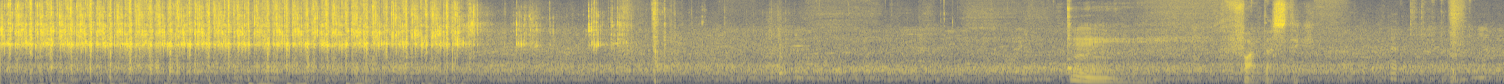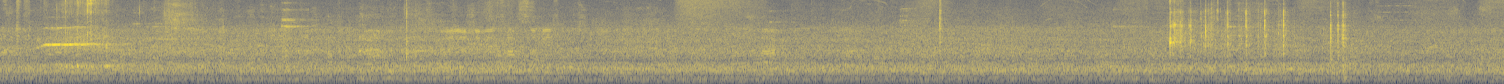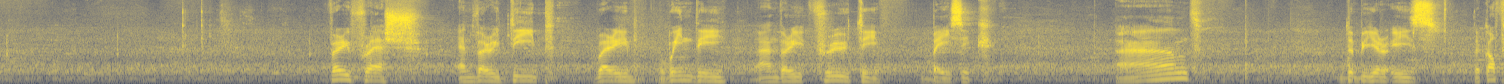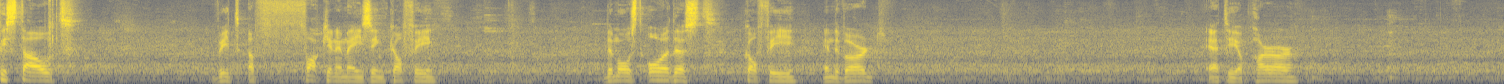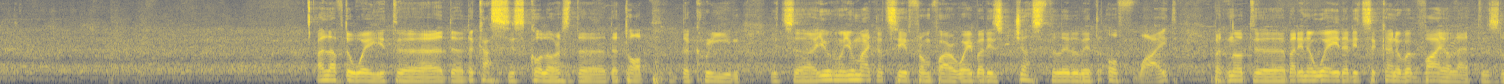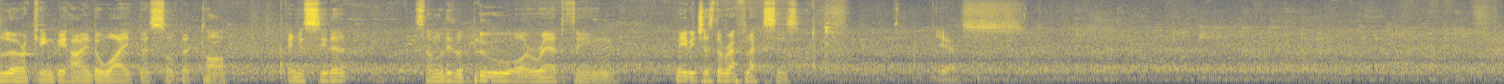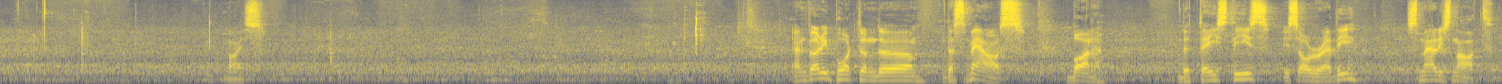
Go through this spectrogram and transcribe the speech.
Very fresh and very deep, very windy and very fruity, basic. And the beer is the coffee stout with a fucking amazing coffee. The most oldest coffee in the world. Ethiop Harar. I love the way it, uh, the, the cassis colors the, the top, the cream. It's, uh, you, you might not see it from far away, but it's just a little bit off-white, but, not, uh, but in a way that it's a kind of a violet is lurking behind the whiteness of the top. Can you see that? Some little blue or red thing. Maybe just the reflexes. Yes. Nice. And very important uh, the smells, but the tasties is already, smell is not.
